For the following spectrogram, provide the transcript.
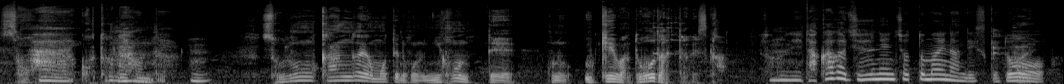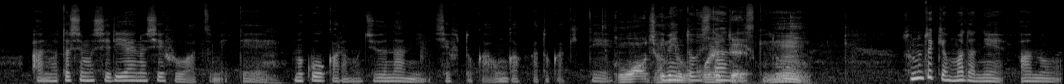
そういうはい。こと日本で。なんだ、、うん、その考えを持ってるこの日本ってこの受けはどうだったですか？そのねたかが10年ちょっと前なんですけど、はい。あの私も知り合いのシェフを集めて、向こうからも十何人シェフとか音楽家とか来てイベントをしたんですけどうんその時はまだねあの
